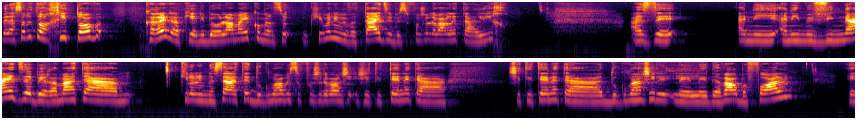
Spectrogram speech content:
ולעשות אותו הכי טוב כרגע, כי אני בעולם האי-קומרס, כשאם אני מבטאה את זה בסופו של דבר לתהליך, אז אה, אני, אני מבינה את זה ברמת ה... כאילו אני מנסה לתת דוגמה בסופו של דבר ש, שתיתן את ה... שתיתן את הדוגמה שלי לדבר בפועל. אמ,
